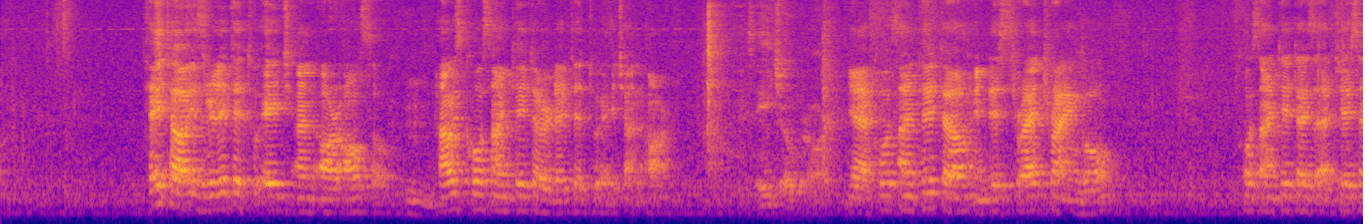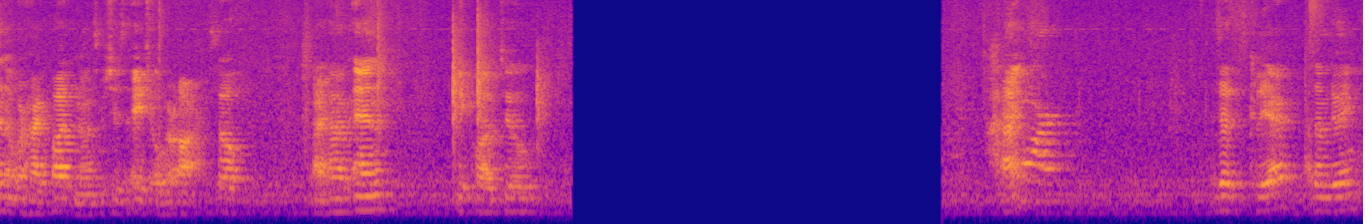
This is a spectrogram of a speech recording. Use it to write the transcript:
theta is related to h and r also. Mhm. How is cosine theta related to h and r? it's h over r. Yeah, cosine theta in this right triangle, cosine theta is adjacent over hypotenuse, which is h over r. So I have n equal to Right? Is that clear what I'm doing?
